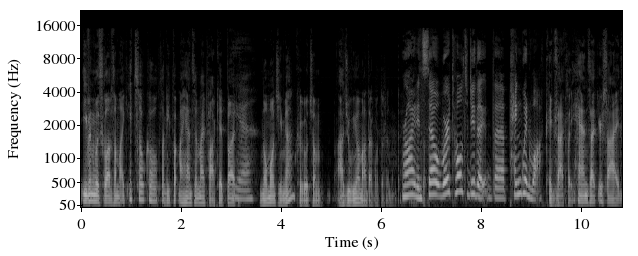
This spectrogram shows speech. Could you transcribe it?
Even with gloves, I'm like, it's so cold. Let me put my hands in my pocket. But Yeah. 넘어지면 그거 좀 아주 위험하다고 들었는데. Right. And so we're told to do the, the penguin walk. Exactly. Hands at your side.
